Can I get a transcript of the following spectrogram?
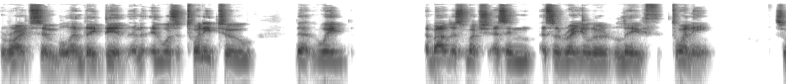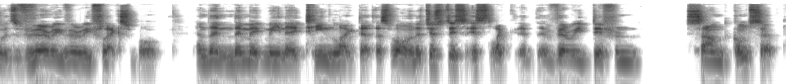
ride cymbal, and they did. And it was a 22 that weighed about as much as in as a regular lathe 20. So it's very, very flexible. And then they made me an 18 like that as well. And it just is it's like a, a very different sound concept.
